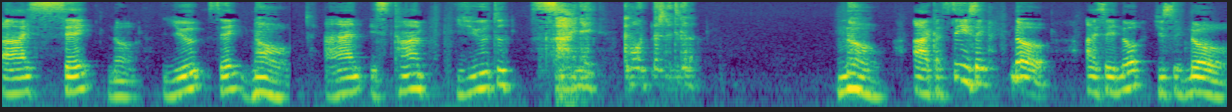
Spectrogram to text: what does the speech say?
I say no. You say no. And it's time you to sign it. Come on, let's do it together. No. I can see you say no. I say no, you say no.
